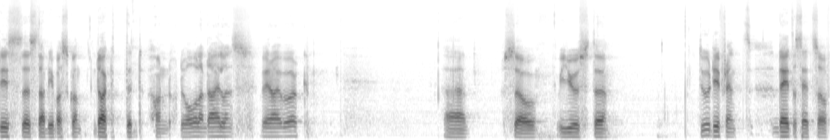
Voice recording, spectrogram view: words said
This uh, study was conducted on the Åland Islands where I work. Uh, so we used uh, two different data sets of,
